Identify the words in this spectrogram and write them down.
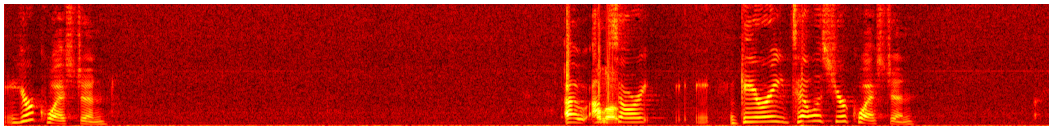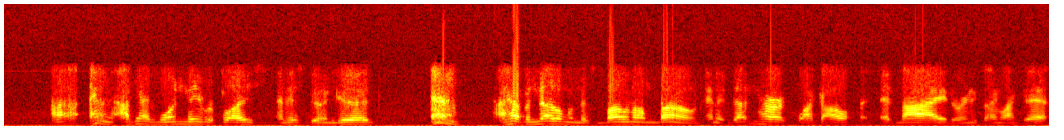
your question. Oh, I'm Hello? sorry, Gary. Tell us your question. I, I've had one knee replaced and it's doing good. I have another one that's bone on bone and it doesn't hurt like all at night or anything like that.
